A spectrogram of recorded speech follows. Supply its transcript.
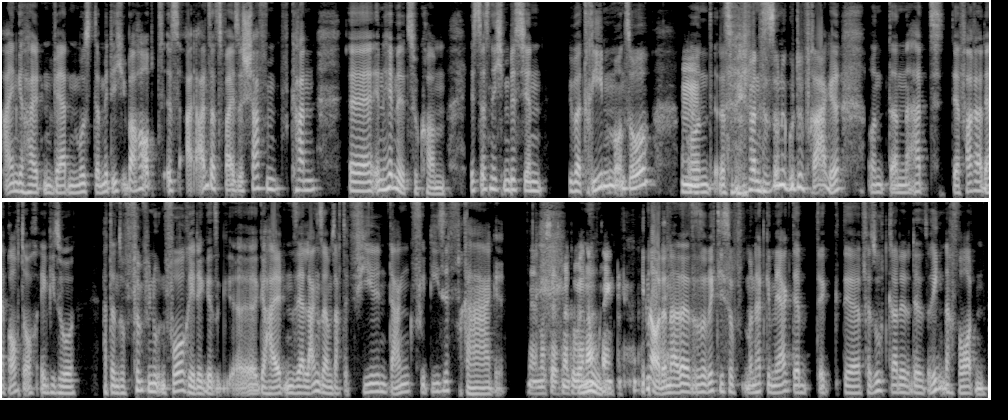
eingehalten werden muss, damit ich überhaupt es ansatzweise schaffen kann, äh, in den Himmel zu kommen. Ist das nicht ein bisschen übertrieben und so? Mhm. Und das, ich fand das so eine gute Frage. Und dann hat der Pfarrer, der brauchte auch irgendwie so, hat dann so fünf Minuten Vorrede ge äh, gehalten, sehr langsam, sagte, vielen Dank für diese Frage. Ja, musst du erst mal drüber Nun. nachdenken. Genau, dann hat er so richtig so, man hat gemerkt, der, der, der versucht gerade, der ringt nach Worten.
